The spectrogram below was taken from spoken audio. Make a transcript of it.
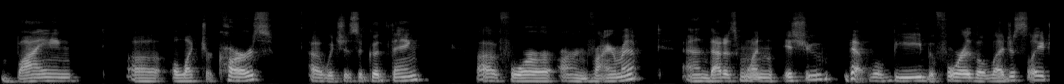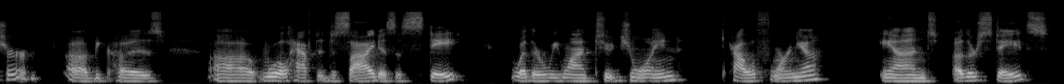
buying uh, electric cars, uh, which is a good thing uh, for our environment. And that is one issue that will be before the legislature uh, because uh, we'll have to decide as a state whether we want to join California and other states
